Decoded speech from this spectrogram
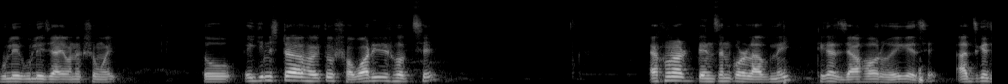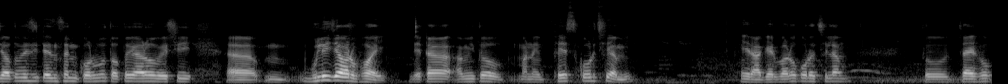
গুলিয়ে গুলিয়ে যায় অনেক সময়। তো এই জিনিসটা হয়তো সবারই হচ্ছে। এখন আর টেনশন করে লাভ নেই ঠিক আছে যা হওয়ার হয়ে গেছে। আজকে যত বেশি টেনশন করব ততই আরও বেশি গুলিয়ে যাওয়ার ভয় যেটা আমি তো মানে ফেস করছি আমি। এর আগের বারও করেছিলাম। তো যাই হোক,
